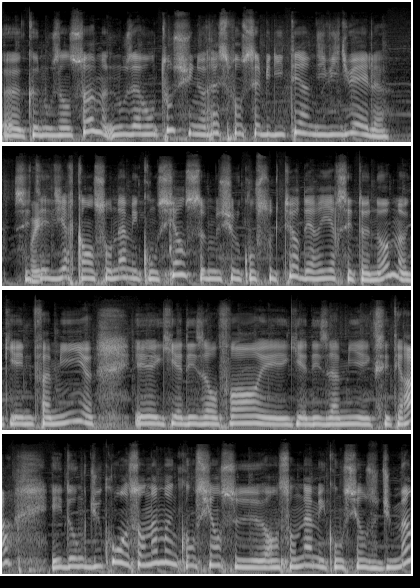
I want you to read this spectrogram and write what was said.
euh, que nous en sommes, nous avons tous une responsabilité individuelle. C'est-à-dire qu'en son âme et conscience, monsieur le constructeur, derrière, c'est un homme qui a une famille, et qui a des enfants et qui a des amis, etc. Et donc, du coup, en son âme et conscience, en son âme et conscience d'humain,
